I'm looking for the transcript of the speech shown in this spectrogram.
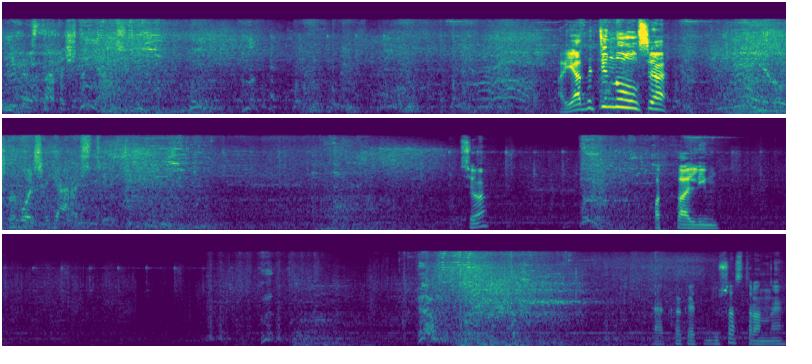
Недостаточно ярости. А я дотянулся. Мне нужно больше ярости. Все. Подхалим. Так, какая-то душа странная.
